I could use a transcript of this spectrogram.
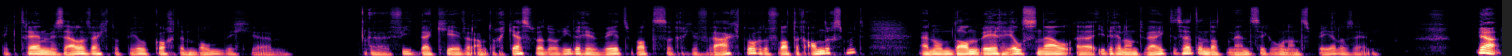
ik train mezelf echt op heel kort en bondig uh, uh, feedback geven aan het orkest, waardoor iedereen weet wat er gevraagd wordt of wat er anders moet. En om dan weer heel snel uh, iedereen aan het werk te zetten en dat mensen gewoon aan het spelen zijn. Ja,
